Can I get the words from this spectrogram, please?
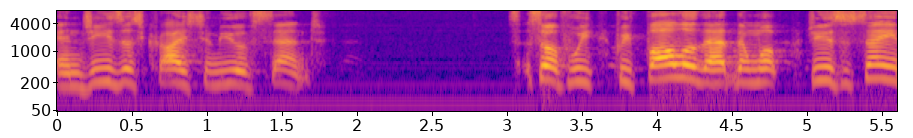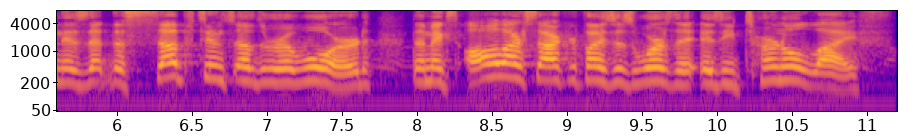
and Jesus Christ, whom you have sent. So if we, if we follow that, then what Jesus is saying is that the substance of the reward that makes all our sacrifices worth it is eternal life.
